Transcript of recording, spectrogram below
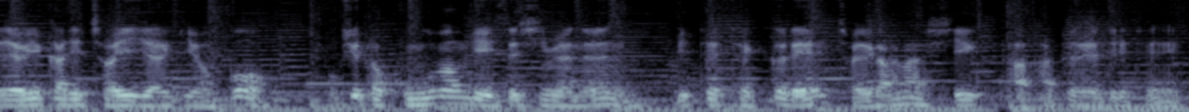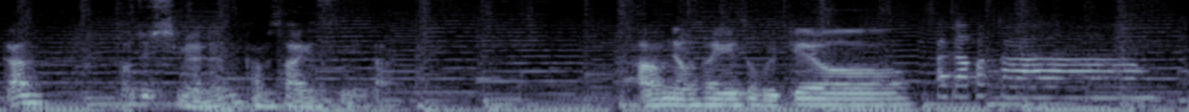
네, 여기까지 저희 이야기였고 혹시 더 궁금한 게 있으시면은 밑에 댓글에 저희가 하나씩 다 답변해 드릴 테니까 써주시면 감사하겠습니다. 다음 영상에서 볼게요. 빠까빠까.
